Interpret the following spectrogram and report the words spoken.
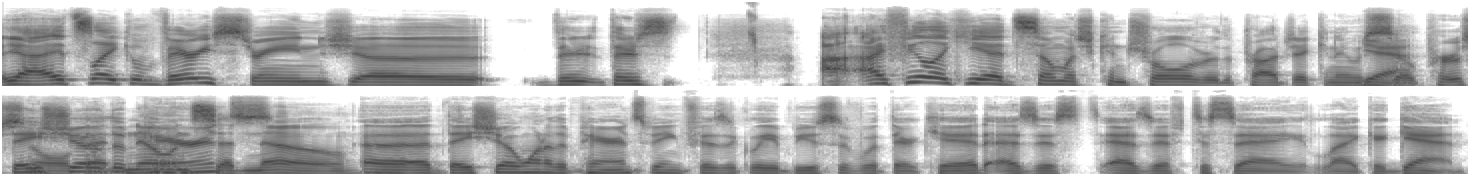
yeah, it's like a very strange. Uh, there, there's. I I feel like he had so much control over the project, and it was Yeah, so they personal show that the no one parents, said no. uh, they show one of the parents being physically abusive with their kid as if, as if to say, like, again,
